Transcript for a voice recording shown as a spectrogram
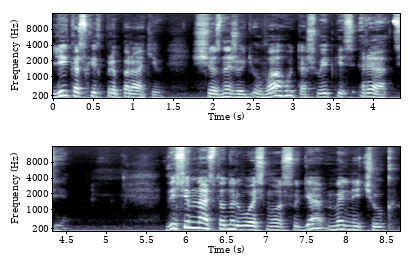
лікарських препаратів, що знижують увагу та швидкість реакції. 18.08 суддя Мельничук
